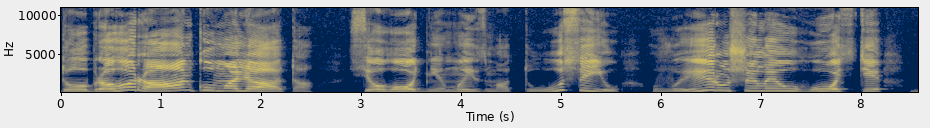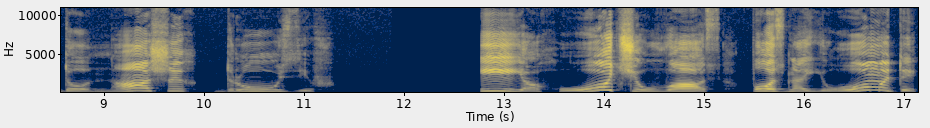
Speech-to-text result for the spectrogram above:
Доброго ранку, малята! Сьогодні ми з матусею вирушили у гості до наших друзів. І я хочу вас познайомити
